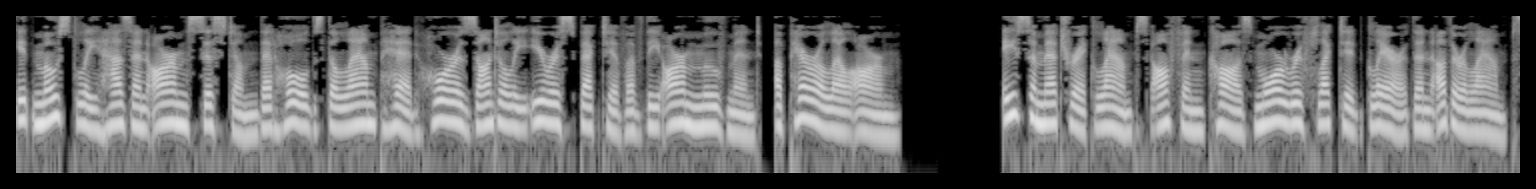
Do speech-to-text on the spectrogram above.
It mostly has an arm system that holds the lamp head horizontally irrespective of the arm movement, a parallel arm. Asymmetric lamps often cause more reflected glare than other lamps.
